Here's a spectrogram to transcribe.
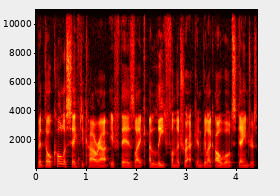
But they'll call a safety car out if there's like a leaf on the track and be like, "Oh well, it's dangerous."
